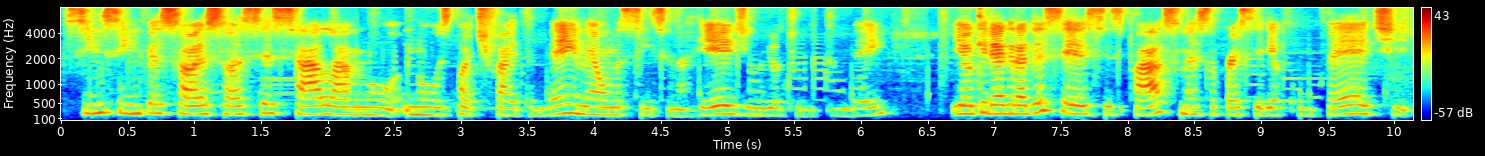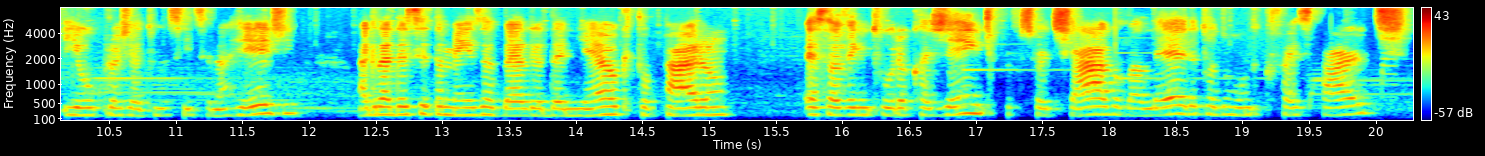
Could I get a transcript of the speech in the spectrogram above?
Sim, sim, pessoal, é só acessar lá no, no Spotify também, né? Uma Ciência na Rede, no YouTube também. E eu queria agradecer esse espaço, né, parceria com o PET e o projeto Uma Ciência na Rede. Agradecer também a Isabela e o Daniel que toparam essa aventura com a gente, o professor Tiago, Valéria, todo mundo que faz parte.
